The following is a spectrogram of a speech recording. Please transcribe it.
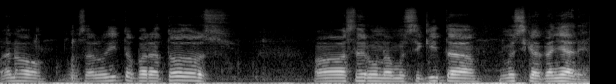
Bueno, un saludito para todos. Vamos a hacer una musiquita, música cañare.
